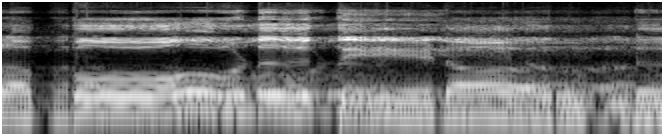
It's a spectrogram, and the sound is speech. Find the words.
റബ്ബോട് തേടാറുണ്ട്.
